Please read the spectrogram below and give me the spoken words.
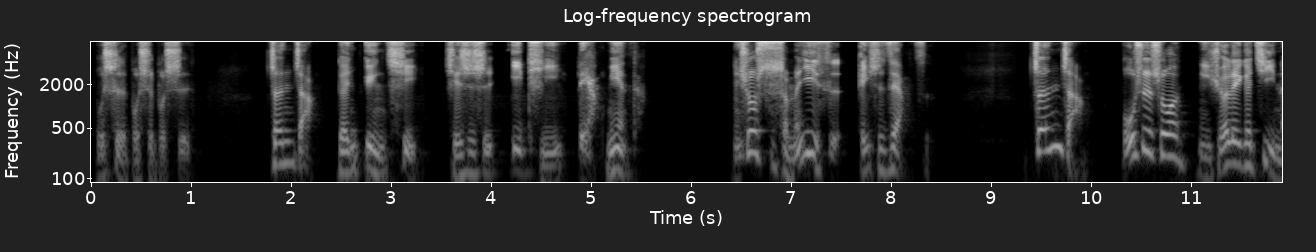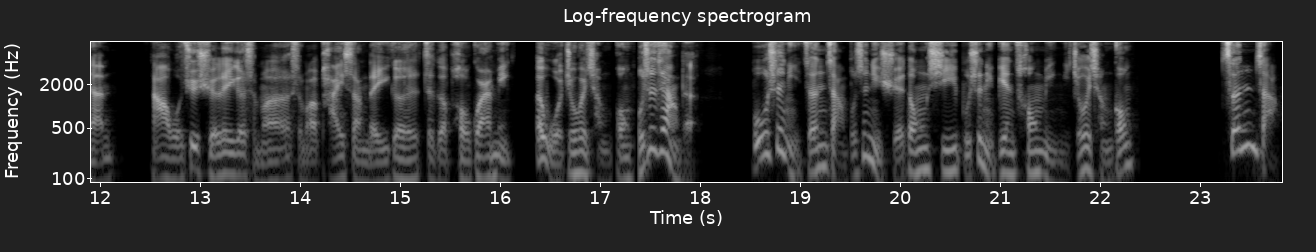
不是，不是，不是，增长跟运气其实是一体两面的。你说是什么意思？哎，是这样子，增长不是说你学了一个技能。啊，我去学了一个什么什么 Python 的一个这个 programming，哎，我就会成功？不是这样的，不是你增长，不是你学东西，不是你变聪明，你就会成功。增长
